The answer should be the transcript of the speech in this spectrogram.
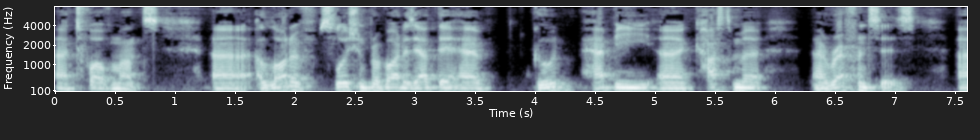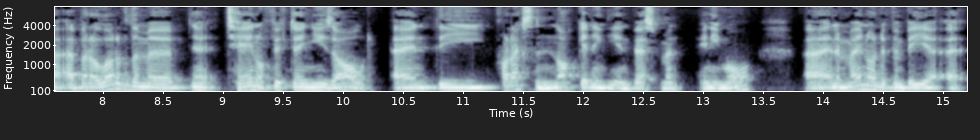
uh, 12 months. Uh, a lot of solution providers out there have good, happy uh, customer uh, references. Uh, but a lot of them are 10 or 15 years old and the products are not getting the investment anymore. Uh, and it may not even be a,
